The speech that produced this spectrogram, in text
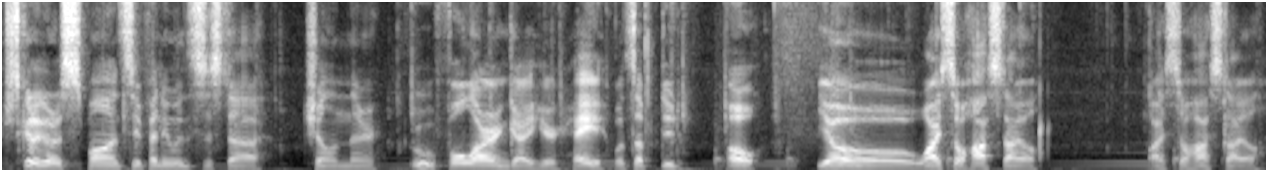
just gonna go to spawn, see if anyone's just uh chilling there. Ooh, full iron guy here. Hey, what's up, dude? Oh, yo, why so hostile? Why so hostile?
